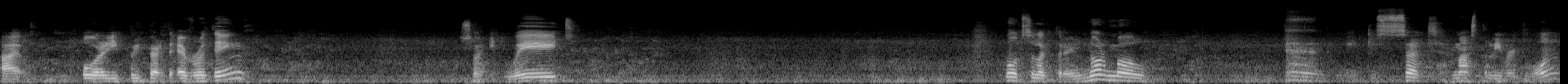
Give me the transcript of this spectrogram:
I already prepared everything, so I need to wait. Mode selector in normal, and we need to set master lever to on.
